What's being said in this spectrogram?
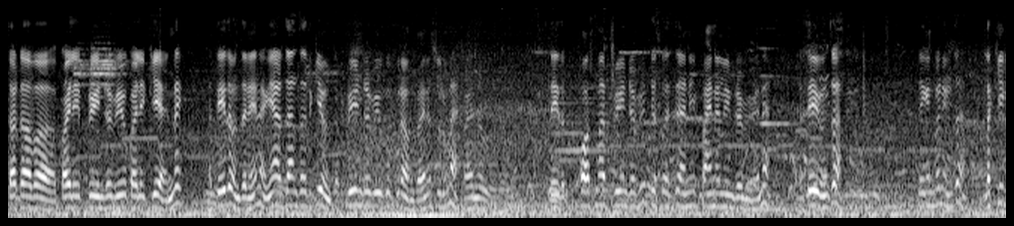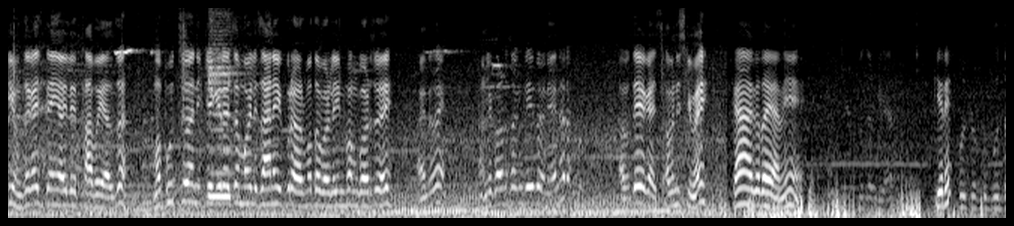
चट्ट अब कहिले प्रि इन्टरभ्यू कहिले के होइन त्यही त हुन्छ नि होइन? यहाँ जान्छ त के हुन्छ? प्रि इन्टरभ्यूको कुरा हुन्छ होइन सुरुमा? फाइनल त्यही त फर्स्टमा प्रि इन्टरभ्यू त्यसपछि चाहिँ अनि फाइनल इन्टरभ्यू होइन? त्यही हुन्छ। सेकेन्ड पनि हुन्छ। ल के के हुन्छ गाइज त्यहीँ अहिले थाहा भइहाल्छ। म बुझ्छु अनि के के रहेछ मैले जानेको कुराहरू म तपाईँहरूलाई इन्फर्म गर्छु है। होइन त हामीले गर्नु सक्ने त्यही त हो नि होइन र? अब त्यही हो गाइज अब निस्क्यौँ है। कहाँ आएको दाइ हामी? के अरे? बुद्ध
